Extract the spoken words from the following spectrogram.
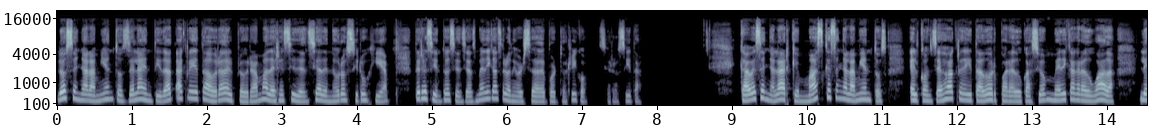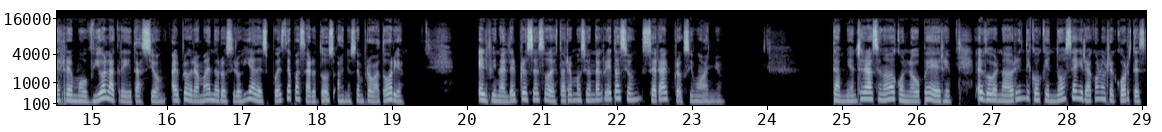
los señalamientos de la entidad acreditadora del programa de residencia de neurocirugía del recinto de ciencias médicas de la Universidad de Puerto Rico. Cierro cita. Cabe señalar que más que señalamientos, el Consejo Acreditador para Educación Médica Graduada le removió la acreditación al programa de neurocirugía después de pasar dos años en probatoria. El final del proceso de esta remoción de acreditación será el próximo año. También relacionado con la UPR, el gobernador indicó que no seguirá con los recortes,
